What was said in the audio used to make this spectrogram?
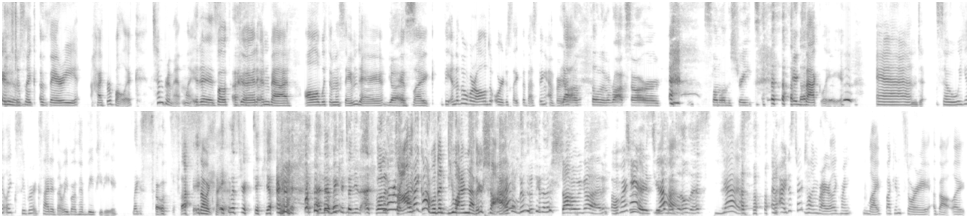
It's just like a very hyperbolic temperament like It is. both good and bad all within the same day Yes. it's like the end of the world or just like the best thing ever yeah, feeling like a rock star or slum on the streets. exactly. And so we get like super excited that we both have BPD. like so excited. So excited. It was ridiculous. and then we continued. I want a shot. like, oh my god! Well, then, do you want another shot? Absolutely. Let's get another shot. Oh my god. Oh my god! Cheers. Cheers to Yeah. mental illness. Yes. and I just start telling Bryer like my life fucking story about like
